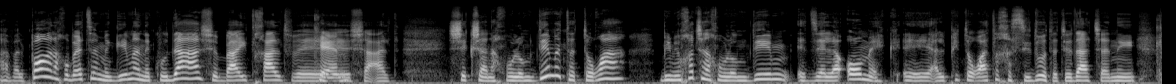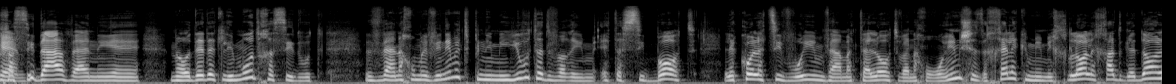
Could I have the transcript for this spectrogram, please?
אבל פה אנחנו בעצם מגיעים לנקודה שבה התחלת כן. שכשאנחנו לומדים את התורה, במיוחד כשאנחנו לומדים את זה לעומק, אה, על פי תורת החסידות, את יודעת שאני. כן. חסידה ואני אה, מעודדת לימוד חסידות, ואנחנו מבינים את פנימיות הדברים, את הסיבות לכל הציוויים והמטלות, ואנחנו רואים שזה חלק ממכלול אחד גדול,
